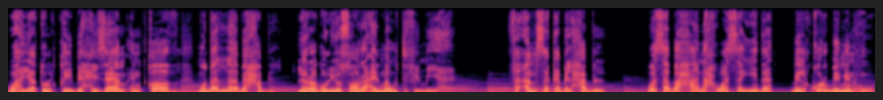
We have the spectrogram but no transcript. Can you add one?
وهي تلقي بحزام إنقاذ مدلى بحبل لرجل يصارع الموت في المياه. فأمسك بالحبل وسبح نحو سيدة بالقرب منه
